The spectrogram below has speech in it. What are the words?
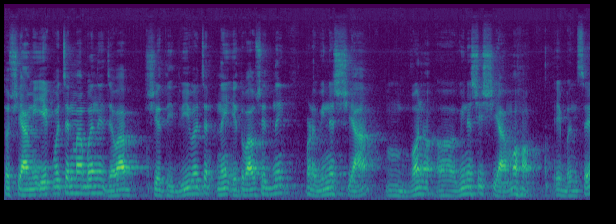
તો શ્યામી એક વચનમાં બને, જવાબ શ્યતિ દ્વિવચન. નહીં, એ તો આવશે જ નહીં. પણ વિનશ્યા વન વિનશિષ્યામહ, એ બનશે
